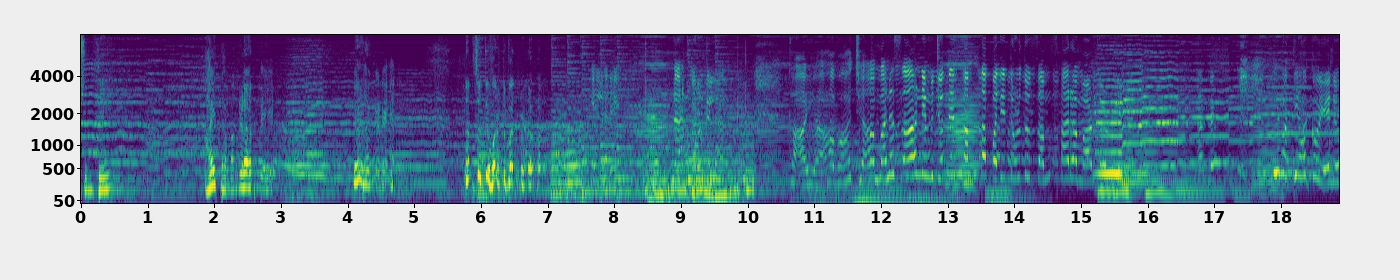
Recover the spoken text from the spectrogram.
ಸುಮ್ತಿ ಆಯ್ತಾ ಮಂಗಳಾರತಿ? ಬೇಡ ಕಣೆ. ನನ್ನ ಸುದ್ದಿ ಹೊರಟು ಬಂದ್ಬಿಡು. ಇಲ್ಲ ರೀ ನಾನು ಬರೋದಿಲ್ಲ. ಕಾಯ ವಾಚ ಮನಸ ನಿಮ್ ಜೊತೆ ಸಪ್ತಪದಿ ತುಳಿದು ಸಂಸಾರ ಆದ್ರೆ ಇವತ್ತು ಯಾಕೋ ಏನು?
